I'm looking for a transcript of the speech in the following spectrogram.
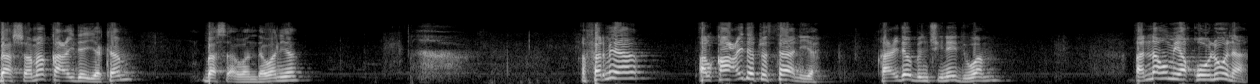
باشەمە قاعدەی یەکەم بەس ئەوەندەوەنیە. فرميها القاعدة الثانية. قاعدة بنشيني دوم أنهم يقولون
